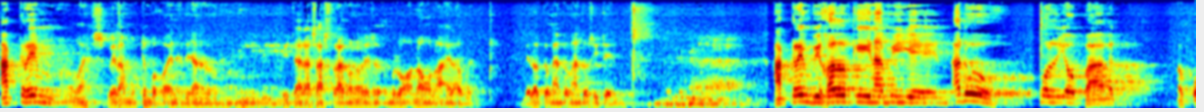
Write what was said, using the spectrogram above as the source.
akrim. Wah kowe ra mudeng pokoke nek bicara sastra ngono wis ngrungokno ngono ae ra kowe. Rada ngantuk-ngantuk sithik. Akrim bi khalqi nabiyyin. Aduh mulya banget. Apa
